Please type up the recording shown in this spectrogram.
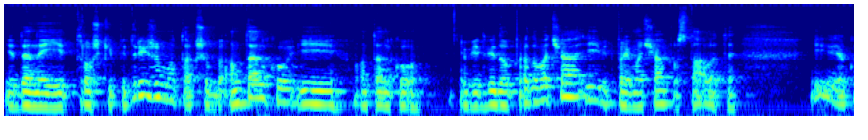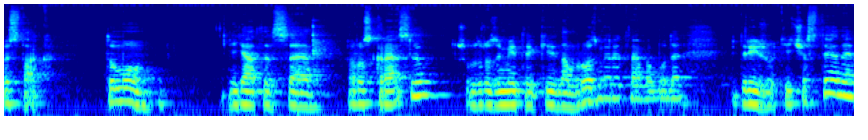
Єдине її трошки підріжемо, так, щоб антенку і антенку від відеопередавача і від приймача поставити. І якось так. Тому я це все розкреслю, щоб зрозуміти, які нам розміри треба буде. Підріжу ті частини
